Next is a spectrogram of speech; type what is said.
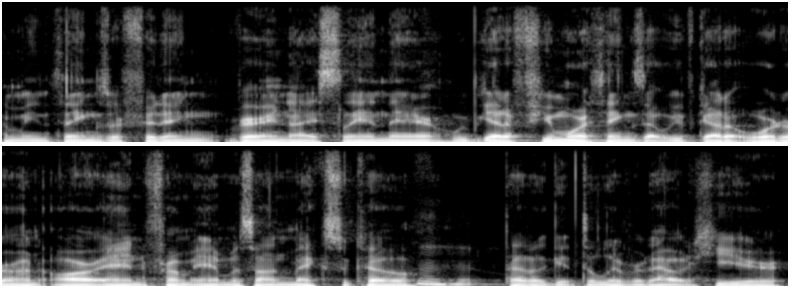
I mean, things are fitting very nicely in there. We've got a few more things that we've got to order on our end from Amazon Mexico that'll get delivered out here.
